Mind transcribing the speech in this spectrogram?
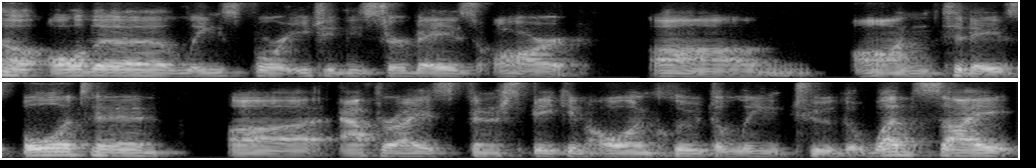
uh, all the links for each of these surveys are um, on today's bulletin. Uh, after I finish speaking, I'll include the link to the website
